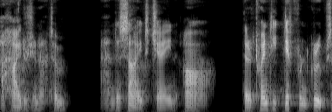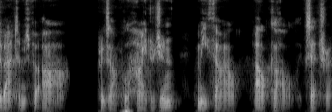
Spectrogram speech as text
a hydrogen atom, and a side chain R. There are 20 different groups of atoms for R, for example, hydrogen, methyl, alcohol, etc.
